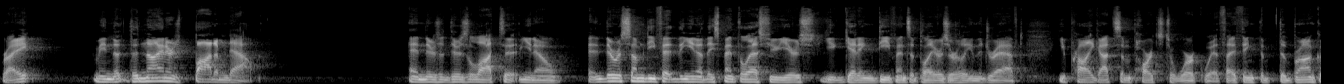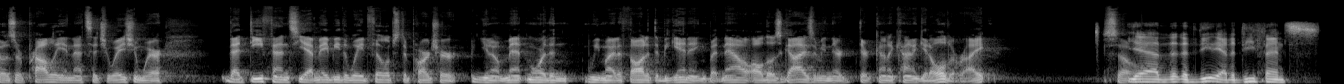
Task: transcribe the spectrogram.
right? I mean, the, the Niners bottomed out, and there's a, there's a lot to you know. And there was some defense. You know, they spent the last few years getting defensive players early in the draft. You probably got some parts to work with. I think the the Broncos are probably in that situation where that defense, yeah, maybe the Wade Phillips departure, you know, meant more than we might have thought at the beginning. But now all those guys, I mean, they're they're going to kind of get older, right? So yeah, the, the yeah the defense,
